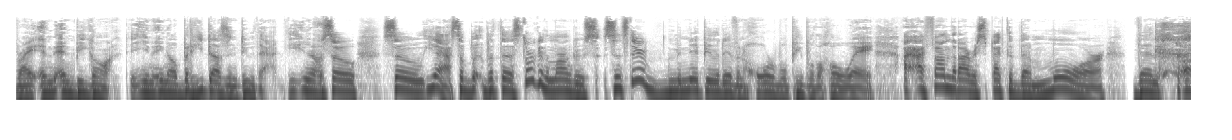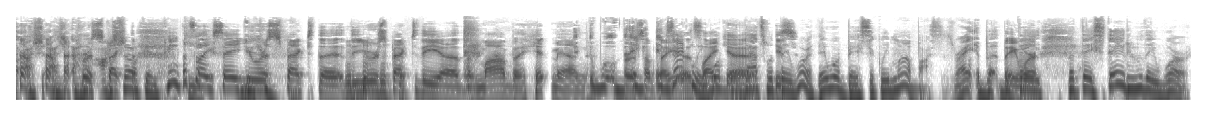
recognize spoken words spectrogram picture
right and and be gone you know, you know but he doesn't do that you know so so yeah so but, but the stork and the mongoose since they're manipulative and horrible people the whole way i, I found that i respected them more than uh, Ash, Ash, Ashok and pinky It's like saying you respect the, the you respect the uh, the mob hitman well, or something. Exactly. It's like well, yeah, that's what they were. They were basically mob bosses, right? But, but They they, were. but they stayed who they were.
